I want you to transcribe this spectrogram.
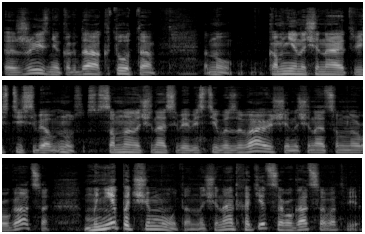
э, жизнью, когда кто-то, ну, ко мне начинает вести себя, ну, со мной начинает себя вести вызывающе, начинает со мной ругаться, мне почему-то начинает хотеться ругаться в ответ.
